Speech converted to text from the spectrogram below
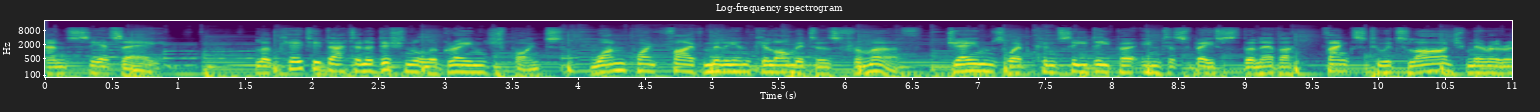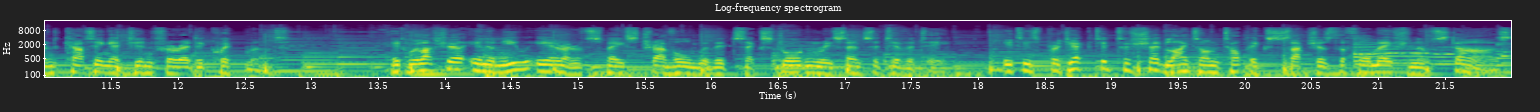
and CSA. Located at an additional Lagrange point, 1.5 million kilometers from Earth, James Webb can see deeper into space than ever, thanks to its large mirror and cutting-edge infrared equipment. It will usher in a new era of space travel with its extraordinary sensitivity. It is projected to shed light on topics such as the formation of stars,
